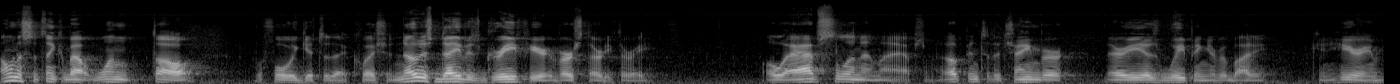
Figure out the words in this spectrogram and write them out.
I want us to think about one thought before we get to that question. Notice David's grief here at verse 33. Oh, Absalom, am I Absalom? Up into the chamber, there he is weeping. Everybody can hear him.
